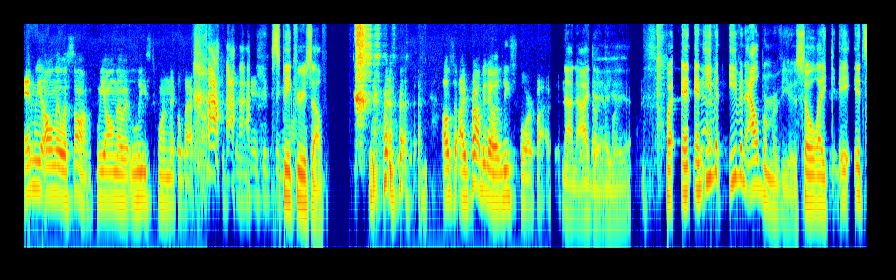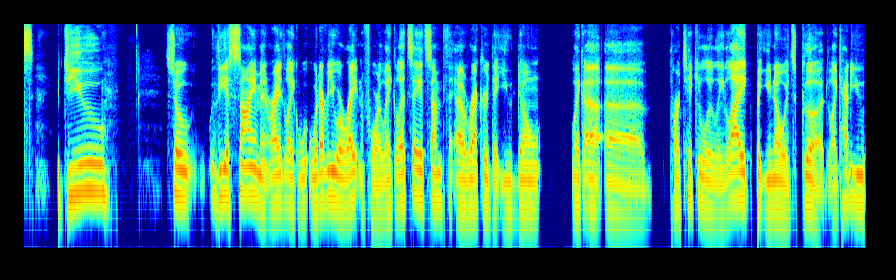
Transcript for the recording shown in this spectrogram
And we all know a song. We all know at least one Nickelback song. And we can't sing Speak for yourself. also, I probably know at least four or five. No, no, I do. starting Yeah, yeah. But and and Yeah. even even album reviews. So like mm-hmm. it, it's do you so the assignment right? Like w- whatever you were writing for. Like let's say it's something a record that you don't like a, a particularly like but you know it's good. Like how do you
